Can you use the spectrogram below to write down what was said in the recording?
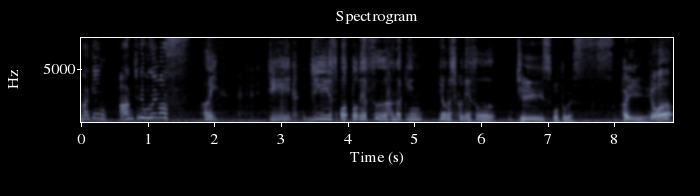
花金アンチでございます。はい。G、G スポットです。花金、よろしくです。G スポットです。はい。今日は、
